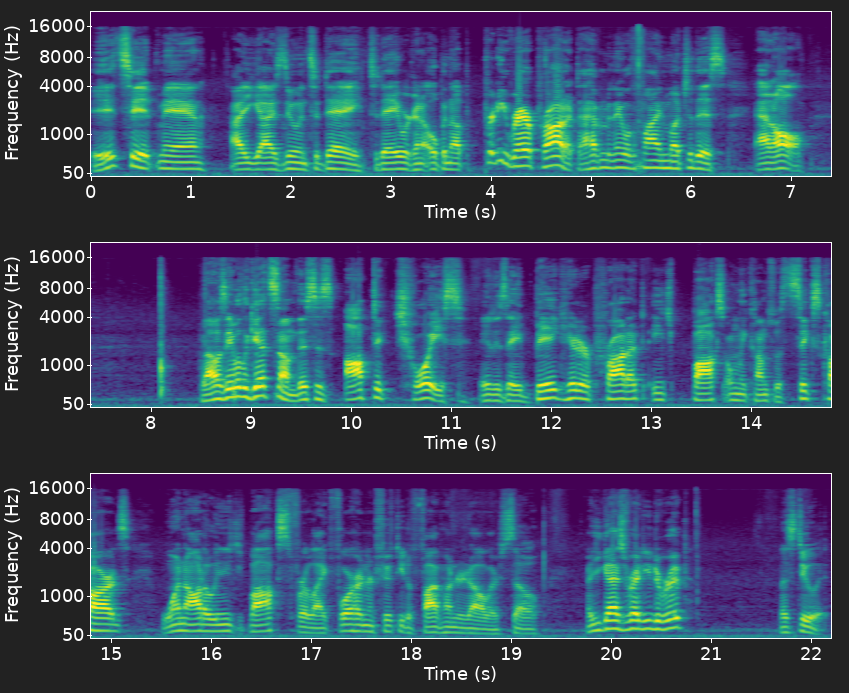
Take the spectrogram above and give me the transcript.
It's Hitman. How you guys doing today? Today we're going to open up pretty rare product. I haven't been able to find much of this at all. But I was able to get some. This is Optic Choice. It is a big hitter product. Each box only comes with six cards, one auto in each box for like 450 to $500. So, are you guys ready to rip? Let's do it.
